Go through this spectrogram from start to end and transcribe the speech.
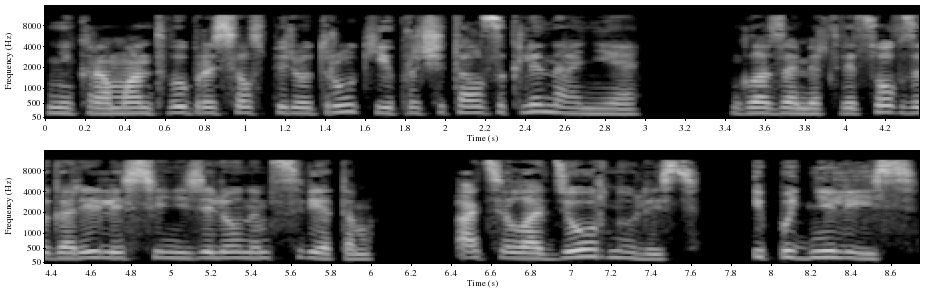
Некромант выбросил вперед руки и прочитал заклинание. Глаза мертвецов загорелись сине-зеленым цветом, а тела дернулись и поднялись.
